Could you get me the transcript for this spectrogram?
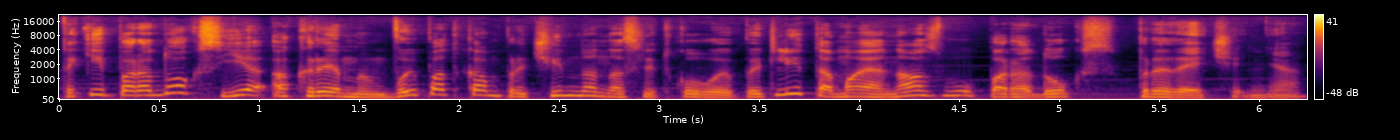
Такий парадокс є окремим випадком причинно-наслідкової петлі та має назву парадокс приречення.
